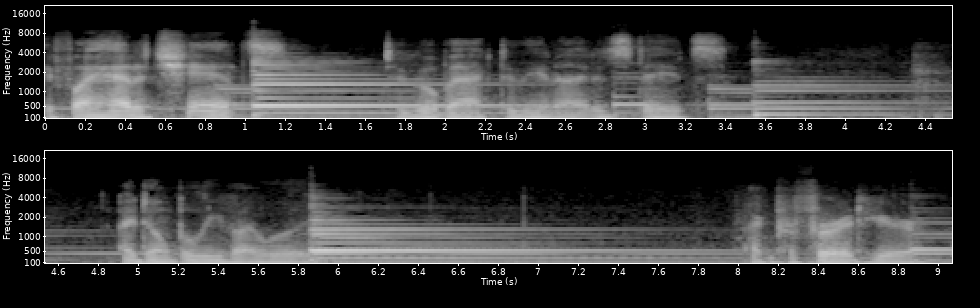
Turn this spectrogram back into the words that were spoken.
if I had a chance to go back to the United States, I don't believe I would. I prefer it here.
